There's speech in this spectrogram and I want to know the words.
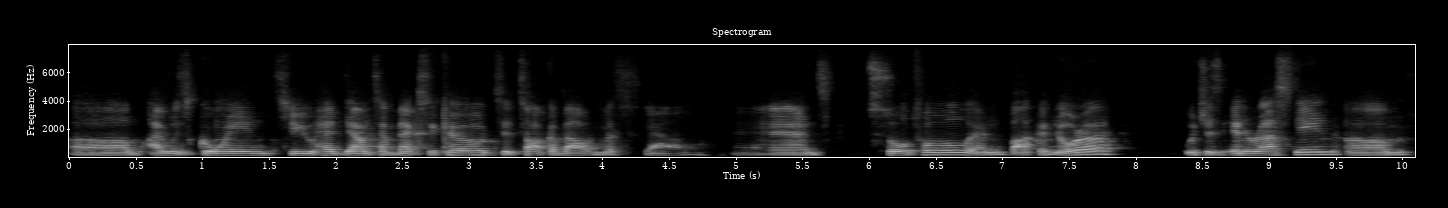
Um, I was going to head down to Mexico to talk about mezcal and sotol and bacanora, which is interesting. Um,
